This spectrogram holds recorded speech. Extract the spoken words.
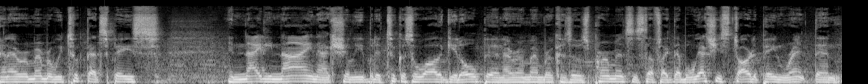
And I remember we took that space in '99, actually, but it took us a while to get open. I remember because it was permits and stuff like that. But we actually started paying rent then.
